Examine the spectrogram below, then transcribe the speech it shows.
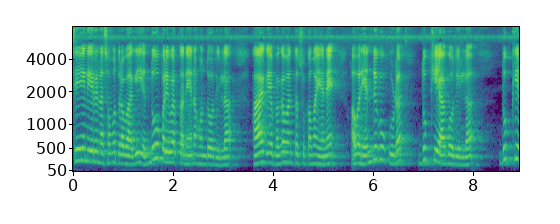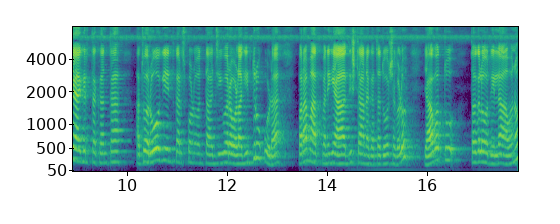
ಸಿಹಿ ನೀರಿನ ಸಮುದ್ರವಾಗಿ ಎಂದೂ ಪರಿವರ್ತನೆಯನ್ನು ಹೊಂದೋದಿಲ್ಲ. ಹಾಗೆ ಭಗವಂತ ಸುಖಮಯನೇ, ಅವನು ಎಂದಿಗೂ ಕೂಡ ದುಃಖಿಯಾಗೋದಿಲ್ಲ. ದುಃಖಿಯಾಗಿರ್ತಕ್ಕಂಥ ಅಥವಾ ರೋಗಿ ಅಂತ ಕರೆಸ್ಕೊಳ್ಳುವಂತಹ ಜೀವರ ಒಳಗಿದ್ದರೂ ಕೂಡ ಪರಮಾತ್ಮನಿಗೆ ಆ ಅಧಿಷ್ಠಾನಗತ ದೋಷಗಳು ಯಾವತ್ತೂ ತಗಲೋದಿಲ್ಲ. ಅವನು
